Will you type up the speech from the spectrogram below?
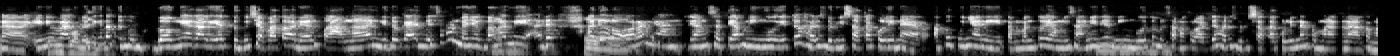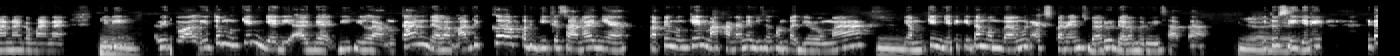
Nah, ini Mas, berarti kita tunggu gongnya kali ya, tunggu siapa tahu ada yang tangan gitu kan. Biasanya kan banyak banget nih, ada yeah. ada loh orang yang yang setiap minggu itu harus berwisata kuliner. Aku punya nih temen tuh yang misalnya dia minggu itu bersama keluarga harus berwisata kuliner ke mana, ke mana, ke mana. Jadi hmm. ritual itu mungkin jadi agak dihilangkan dalam arti ke pergi ke sananya. Tapi mungkin makanannya bisa sampai di rumah. Hmm. Ya mungkin jadi kita membangun experience baru dalam berwisata. Yeah, itu yeah. sih. Jadi kita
